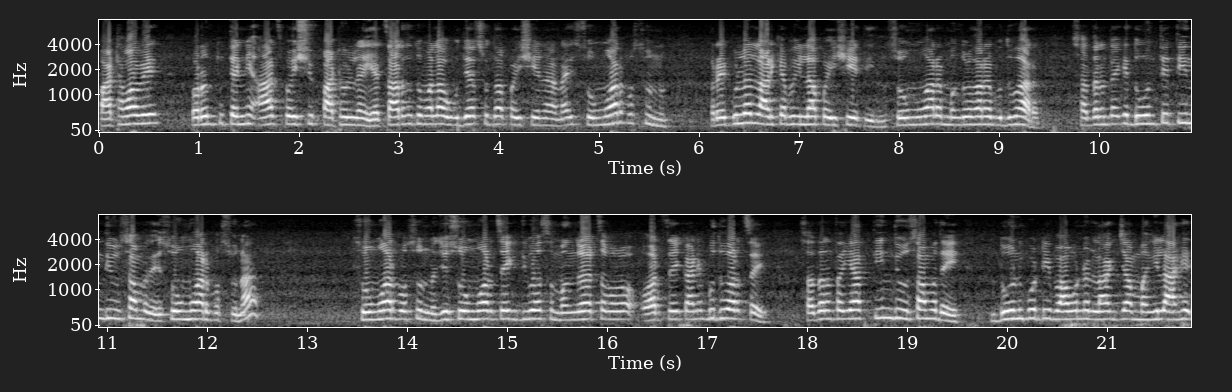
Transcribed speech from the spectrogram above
पाठवावे परंतु त्यांनी आज पैसे पाठवले नाही. याचा अर्थ तुम्हाला उद्यासुद्धा पैसे येणार नाही. सोमवारपासून रेग्युलर लाडक्या बहिणीला पैसे येतील. सोमवार मंगळवार बुधवार साधारणतः की दोन ते तीन दिवसामध्ये सोमवारपासून हा. सोमवारपासून म्हणजे सोमवारचा एक दिवस मंगळवारचा वारचा एक आणि बुधवारचा एक. साधारणतः या तीन दिवसामध्ये दोन कोटी बावन्न लाख ज्या महिला आहेत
